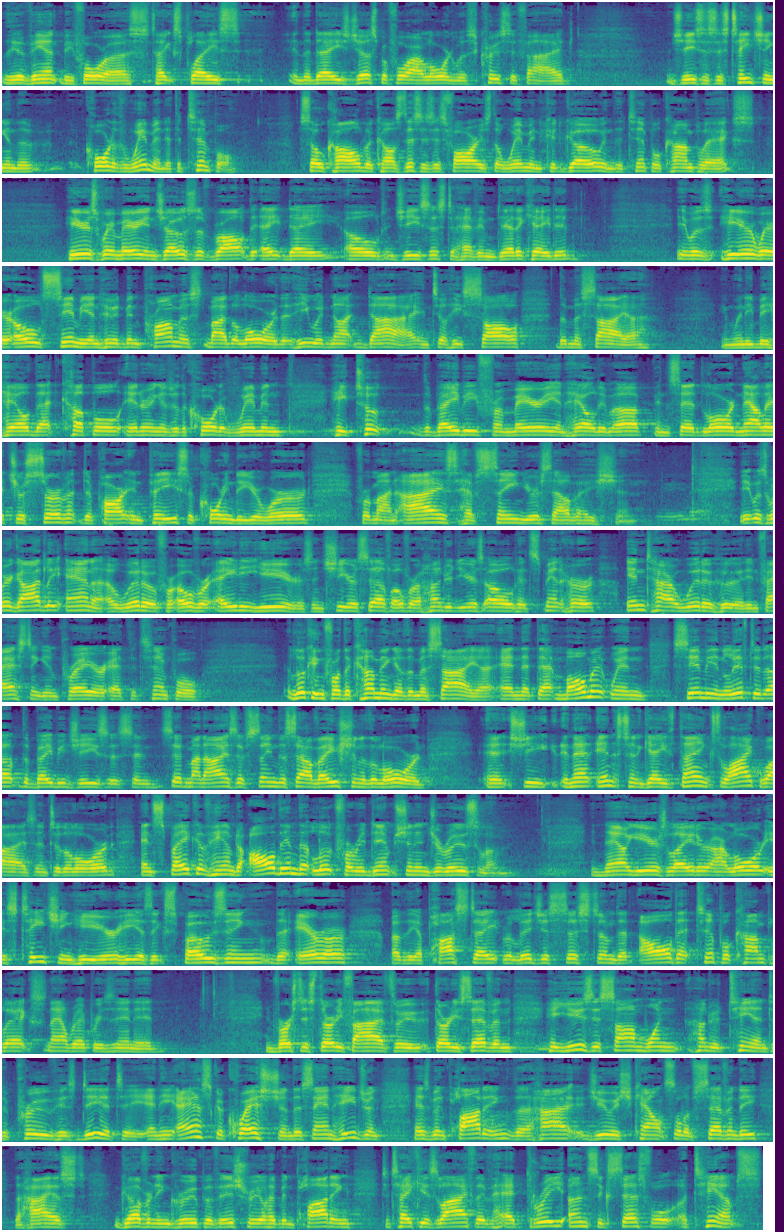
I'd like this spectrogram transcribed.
The event before us takes place in the days just before our Lord was crucified. Jesus is teaching in the court of the women at the temple, so called because this is as far as the women could go in the temple complex. Here's where Mary and Joseph brought the eight day old Jesus to have him dedicated. It was here where old Simeon, who had been promised by the Lord that he would not die until he saw the Messiah, and when he beheld that couple entering into the court of women, he took the baby from Mary and held him up and said, Lord, now let your servant depart in peace according to your word, for mine eyes have seen your salvation. It was where godly Anna, a widow for over 80 years, and she herself over 100 years old, had spent her entire widowhood in fasting and prayer at the temple looking for the coming of the Messiah. And at that moment when Simeon lifted up the baby Jesus and said, Mine eyes have seen the salvation of the Lord, and she in that instant gave thanks likewise unto the Lord and spake of him to all them that look for redemption in Jerusalem. And now, years later, our Lord is teaching here. He is exposing the error of the apostate religious system that all that temple complex now represented. In verses 35 through 37, he uses Psalm 110 to prove his deity. And he asks a question. The Sanhedrin has been plotting, the High Jewish Council of 70, the highest governing group of Israel, had been plotting to take his life. They've had three unsuccessful attempts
